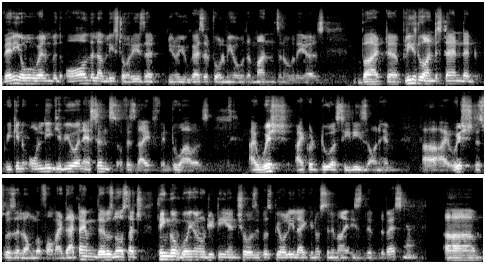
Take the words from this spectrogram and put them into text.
very overwhelmed with all the lovely stories that you know you guys have told me over the months and over the years. But uh, please do understand that we can only give you an essence of his life in two hours. I wish I could do a series on him. Uh, I wish this was a longer format. At that time, there was no such thing of going on OTT and shows. It was purely like, you know, cinema is the, the best. Yeah. Um,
